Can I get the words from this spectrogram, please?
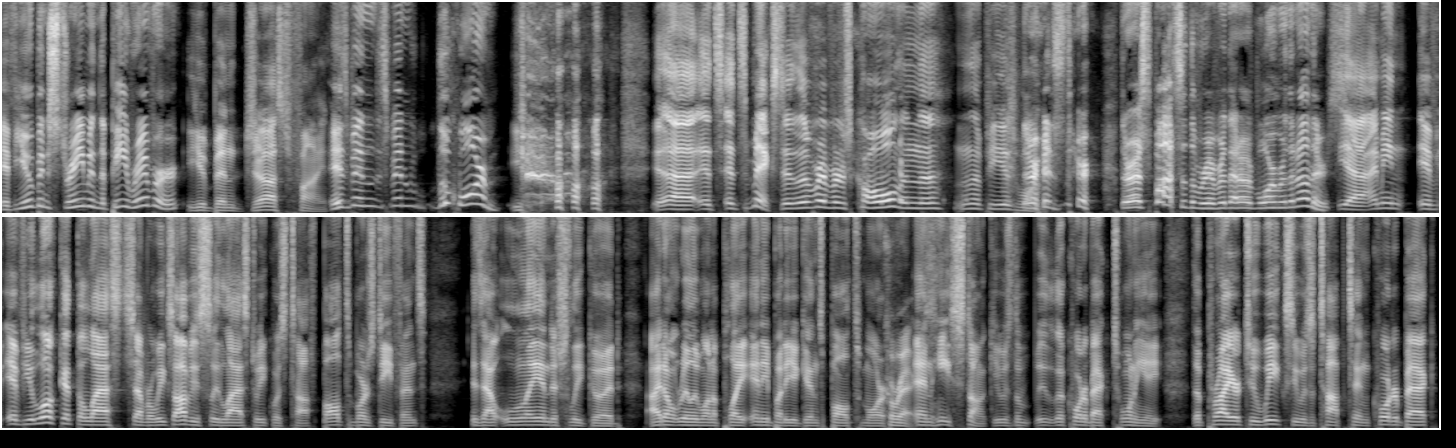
if you've been streaming the P River, you've been just fine. it's been it's been lukewarm. yeah, it's it's mixed. The river's cold and the and the pee is warm. There is there there are spots of the river that are warmer than others. Yeah, I mean, if if you look at the last several weeks, obviously last week was tough. Baltimore's defense is outlandishly good. I don't really want to play anybody against Baltimore. Correct. And he stunk. He was the the quarterback 28. The prior 2 weeks he was a top 10 quarterback,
